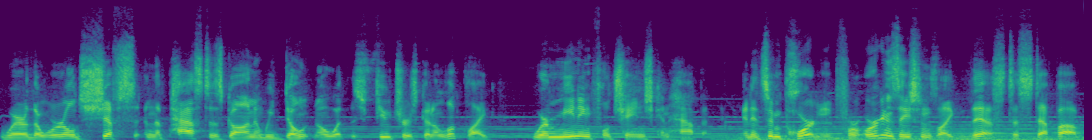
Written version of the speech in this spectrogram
where the world shifts and the past is gone and we don't know what this future is going to look like, where meaningful change can happen. And it's important for organizations like this to step up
